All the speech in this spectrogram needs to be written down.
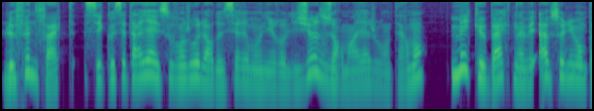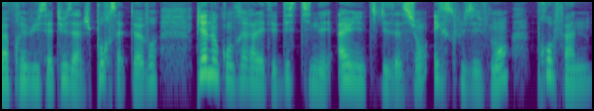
Le fun fact, c'est que cette aria est souvent jouée lors de cérémonies religieuses, genre mariage ou enterrement, mais que Bach n'avait absolument pas prévu cet usage pour cette œuvre, bien au contraire elle était destinée à une utilisation exclusivement profane.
